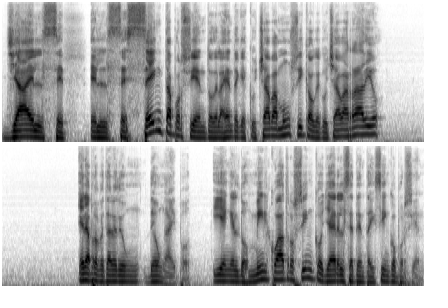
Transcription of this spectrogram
ya el, el 60% de la gente que escuchaba música o que escuchaba radio era propietario de un, de un iPod. Y en el 2004-5 ya era el 75%.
